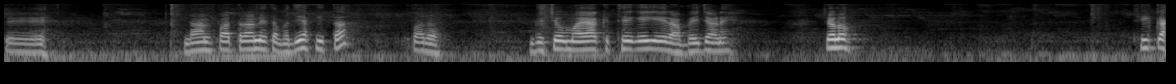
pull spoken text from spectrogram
ਤੇ ਦਾਨ ਪਾਤਰਾ ਨੇ ਤਾਂ ਵਧੀਆ ਕੀਤਾ, ਪਰ ਵਿੱਚੋਂ ਮਾਇਆ ਕਿੱਥੇ ਗਈ, ਇਹ ਰੱਬ ਹੀ ਜਾਣੇ। ਚਲੋ। ਠੀਕ ਆ।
